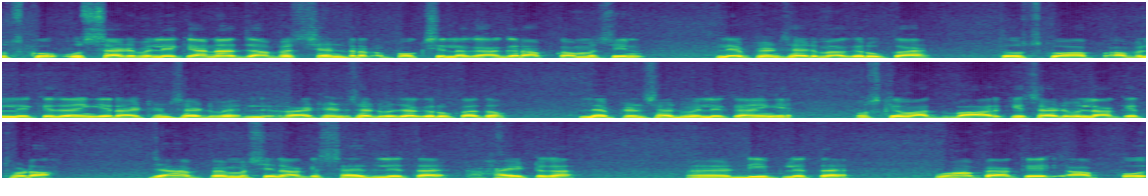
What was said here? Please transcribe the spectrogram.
उसको उस साइड में लेके आना जहाँ पर सेंटर अपॉक्सी लगा अगर आपका मशीन लेफ़्ट हैंड साइड में आकर रुका है तो उसको आप अब लेके जाएँगे राइट हैंड साइड में। राइट हैंड साइड में जाकर रुका तो लेफ़्ट हैंड साइड में लेके आएँगे। उसके बाद बाहर की साइड में ला थोड़ा जहाँ पर मशीन आके साइज़ लेता है हाइट का डीप लेता है, वहाँ पे आके आपको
